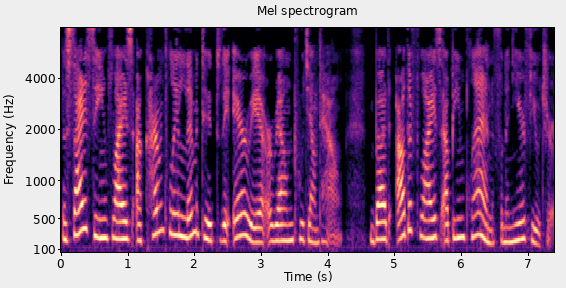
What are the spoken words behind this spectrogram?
the sightseeing flights are currently limited to the area around Pujiang town, but other flights are being planned for the near future,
